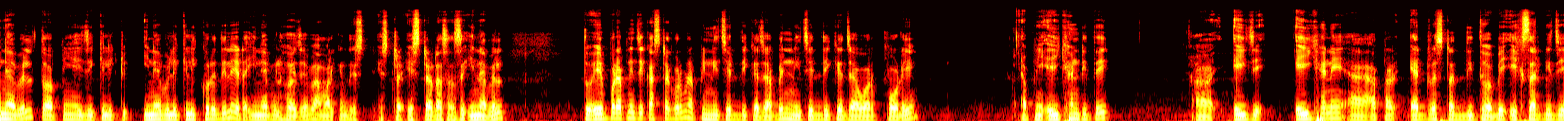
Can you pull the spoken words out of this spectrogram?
ইনেবল তো আপনি এই যে ক্লিক টু ইনেবলে ক্লিক করে দিলে এটা ইনেবল হয়ে যাবে। আমার কিন্তু স্ট্যাটাস আছে ইনেবল তো এরপর আপনি যে কাজটা করবেন, আপনি নিচের দিকে যাবেন। নিচের দিকে যাওয়ার পরে আপনি এইখানটিতে এই যে এইখানে আপনার অ্যাড্রেসটা দিতে হবে। এক্সআরপি যে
